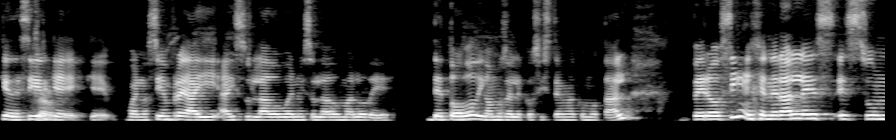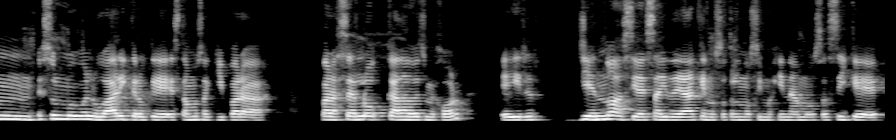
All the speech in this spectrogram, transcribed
decir que, bueno, siempre hay, hay su lado bueno y su lado malo de, de todo, digamos, del ecosistema como tal. Pero sí, en general es, es, un, es un muy buen lugar y creo que estamos aquí para, para hacerlo cada vez mejor e ir yendo hacia esa idea que nosotros nos imaginamos. Así que,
